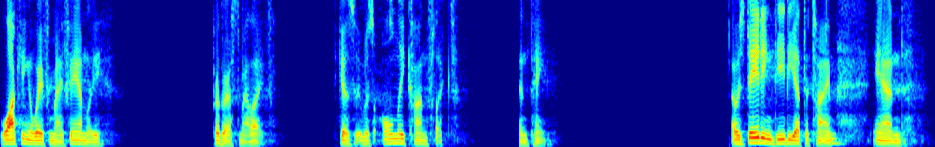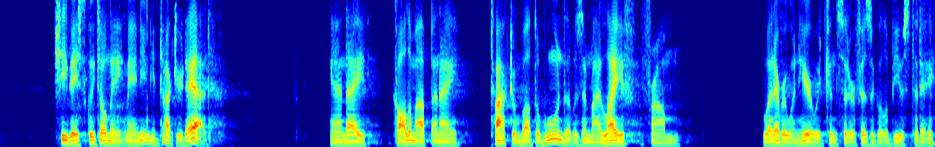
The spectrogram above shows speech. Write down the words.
walking away from my family for the rest of my life because it was only conflict and pain. I was dating Dee Dee at the time, and she basically told me, Man, you need to talk to your dad. And I called him up and I talked to him about the wound that was in my life from what everyone here would consider physical abuse today.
